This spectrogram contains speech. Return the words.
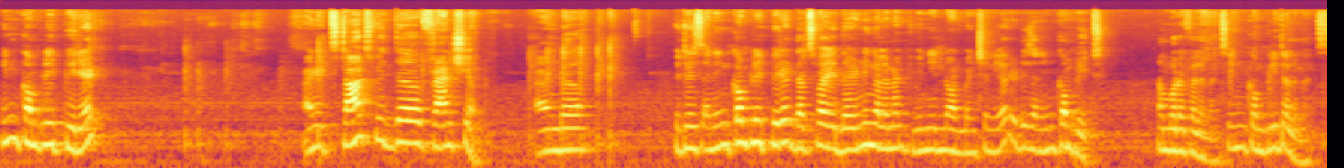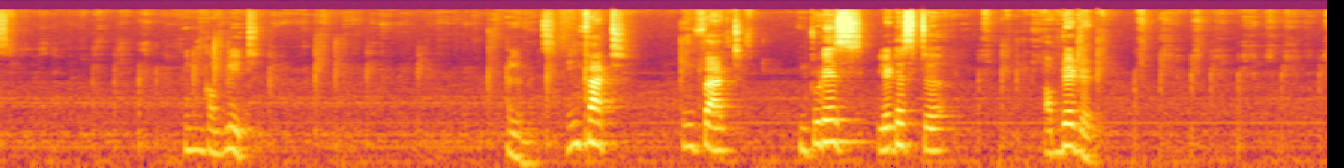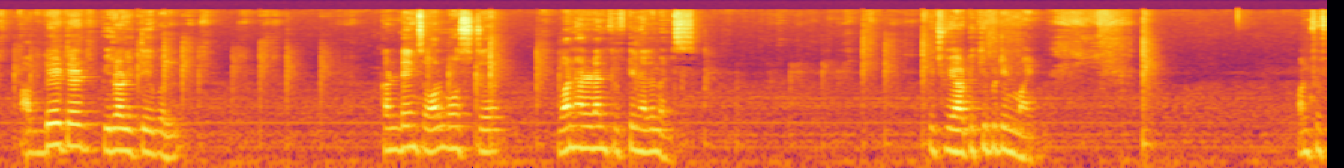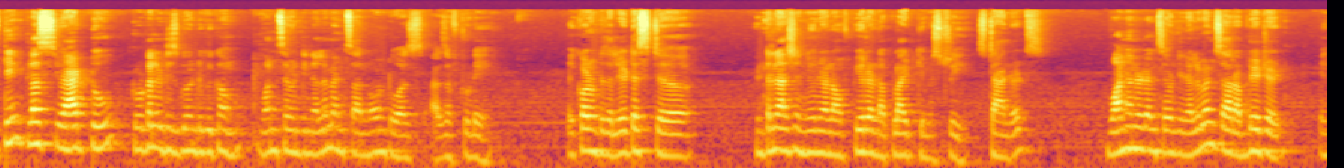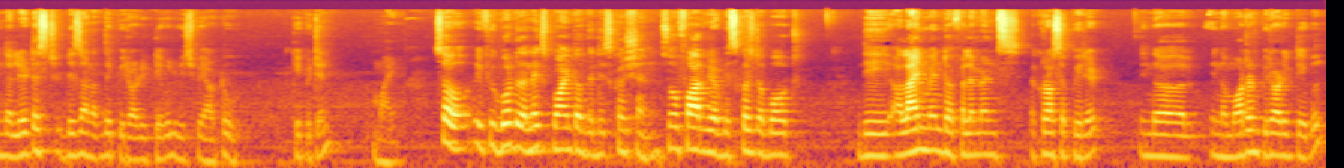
Incomplete period. And it starts with the francium and uh, it is an incomplete period. That's why the ending element we need not mention here. It is an incomplete number of elements. Incomplete elements. Incomplete elements. In fact in fact in today's latest uh, updated updated periodic table contains almost uh, 115 elements which we have to keep it in mind 115 plus you add 2 total it is going to become 117 elements are known to us as of today. According to the latest uh, international union of pure and applied chemistry standards 117 elements are updated in the latest design of the periodic table which we have to keep it in mind. So if you go to the next point of the discussion so far we have discussed about the alignment of elements across a period in the in the modern periodic table.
